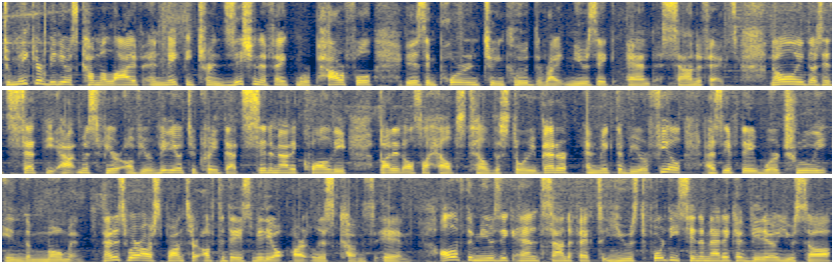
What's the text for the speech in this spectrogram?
To make your videos come alive and make the transition effect more powerful, it is important to include the right music and sound effects. Not only does it set the atmosphere of your video to create that cinematic quality, but it also helps tell the story better and make the viewer feel as if they were truly in the moment. That is where our sponsor of today's video, Artlist, comes in. All of the music and sound effects used for the cinematic video you saw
